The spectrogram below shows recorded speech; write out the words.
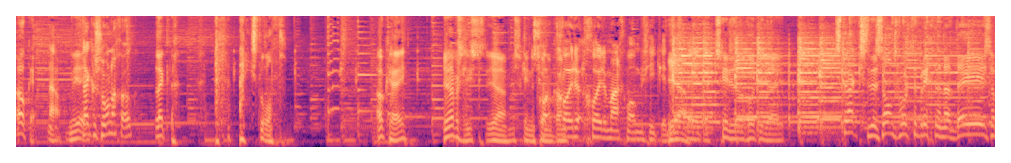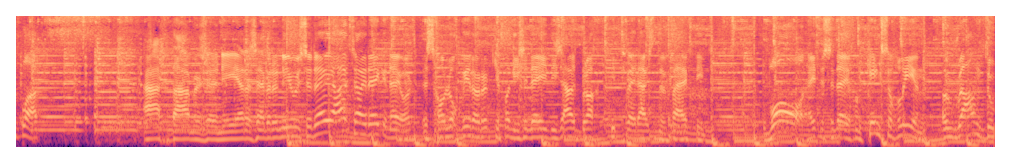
Ja. Oké, nou. meer- Lekker zonnig ook. Lekker. IJsland. Oké. Ja, precies. Ja, misschien een zonnebank. gooi, er, gooi er maar gewoon muziek in. Ja, misschien is dat een goed idee. Straks de Zandvoortse berichten naar deze plaat. Ach, dames en heren, ze hebben een nieuwe cd uit, zou je denken? Nee hoor, het is gewoon nog weer een rukje van die cd die ze uitbracht in 2015. Wall heet de cd van Kings of Leon, Around the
